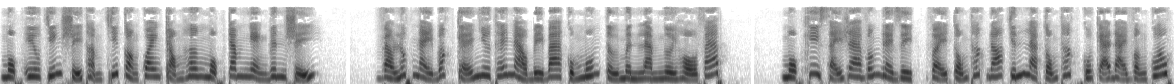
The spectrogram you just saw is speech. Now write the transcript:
Một yêu chiến sĩ thậm chí còn quan trọng hơn 100.000 binh sĩ. Vào lúc này bất kể như thế nào bì ba cũng muốn tự mình làm người hộ pháp. Một khi xảy ra vấn đề gì, vậy tổn thất đó chính là tổn thất của cả đại vận quốc.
